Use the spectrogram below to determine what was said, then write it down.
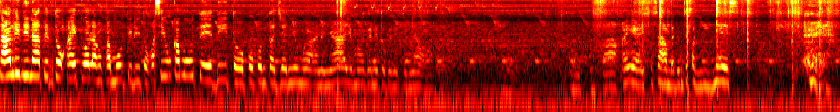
Isali din natin to kahit walang kamuti dito. Kasi yung kamuti dito, pupunta dyan yung mga ano niya, yung mga ganito-ganito niya. Oh. Kaya isasama din sa paglinis. Ayan.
